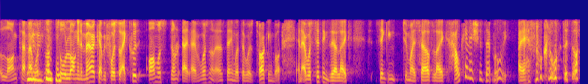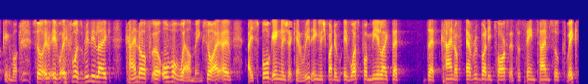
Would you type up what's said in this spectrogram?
a long time. I was not so long in America before so I could almost don't I, I was not understanding what they were talking about. And I was sitting there like thinking to myself like how can I shoot that movie? I have no clue what they're talking about. So it it, it was really like kind of uh, overwhelming. So I, I I spoke English. I can read English but it, it was for me like that that kind of everybody talks at the same time so quick.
